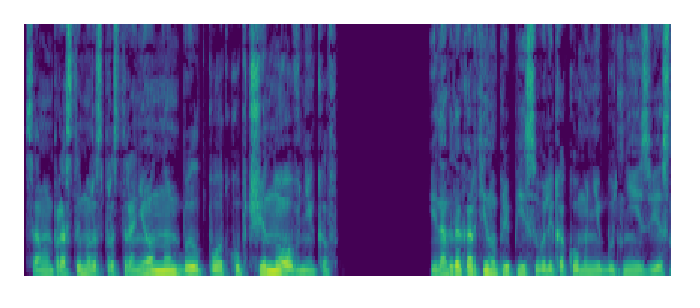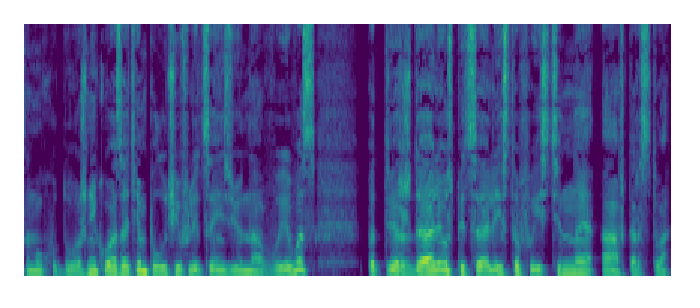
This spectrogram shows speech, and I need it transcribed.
Самым простым и распространенным был подкуп чиновников, Иногда картину приписывали какому-нибудь неизвестному художнику, а затем, получив лицензию на вывоз, подтверждали у специалистов истинное авторство.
